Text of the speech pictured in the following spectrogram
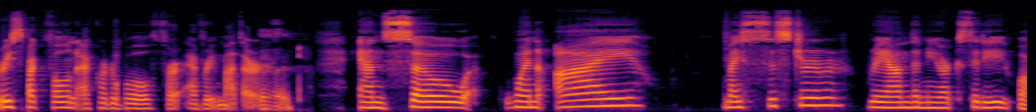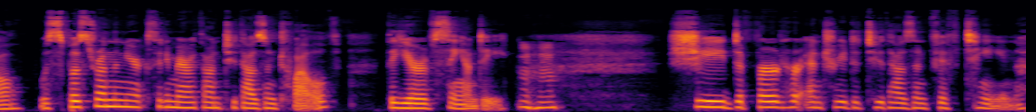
respectful, and equitable for every mother. Good. And so when I, my sister ran the New York City, well, was supposed to run the New York City Marathon 2012, the year of Sandy. Mhm. She deferred her entry to 2015.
